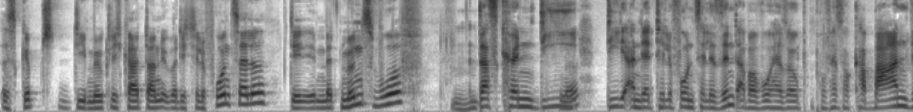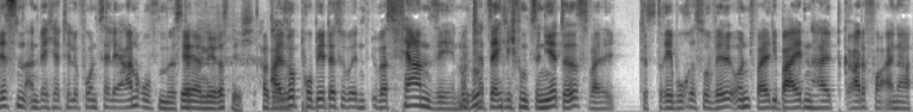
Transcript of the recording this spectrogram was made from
Es gibt die Möglichkeit dann über die Telefonzelle die, mit Münzwurf. Das können die, Ne? die an der Telefonzelle sind, aber woher soll Professor Kaban wissen, an welcher Telefonzelle er anrufen müsste? Ja, ja, nee, das nicht. Also probiert das über, übers Fernsehen. Und tatsächlich funktioniert es, weil das Drehbuch es so will und weil die beiden halt gerade vor einer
